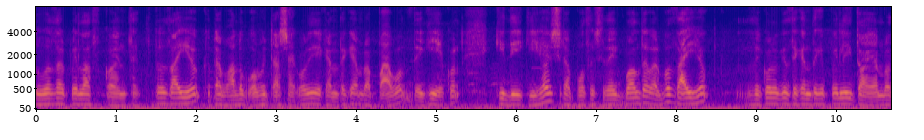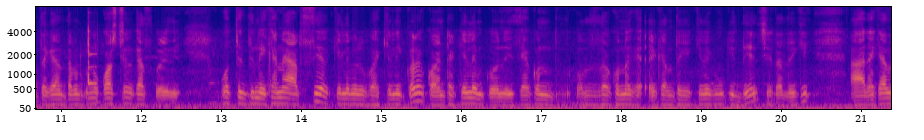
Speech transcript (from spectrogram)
দু হাজার প্লাস কয়েন থাকতো তো যাই হোক, এটা ভালো প্রফিট আশা করি এখান থেকে আমরা পাবো। দেখি এখন কী দিয়ে কী হয়, সেটা প্রসেসে বলতে পারব। যাই হোক, যে কোনো কিছু এখান থেকে পেলেই তো হয়। আমরা তো এখানে তেমন কোনো কষ্টের কাজ করিনি। প্রত্যেক দিন এখানে আসছি আর ক্লেমের উপর ক্লিক করে কয়েনটা ক্লেম করে নিয়েছি। এখন যখন এখান থেকে কীরকম কী দিয়ে সেটা দেখি। আর এখানে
